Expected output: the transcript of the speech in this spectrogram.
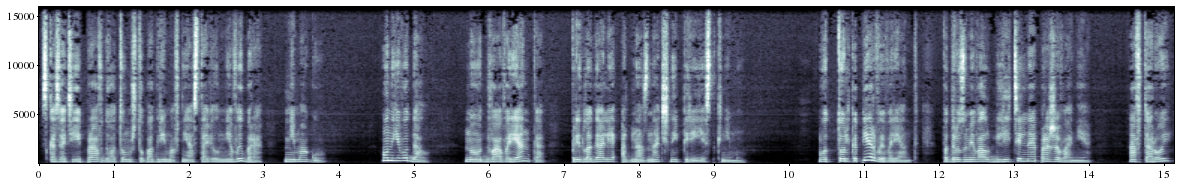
Сказать ей правду о том, что Багримов не оставил мне выбора, не могу. Он его дал, но два варианта предлагали однозначный переезд к нему. Вот только первый вариант подразумевал длительное проживание, а второй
